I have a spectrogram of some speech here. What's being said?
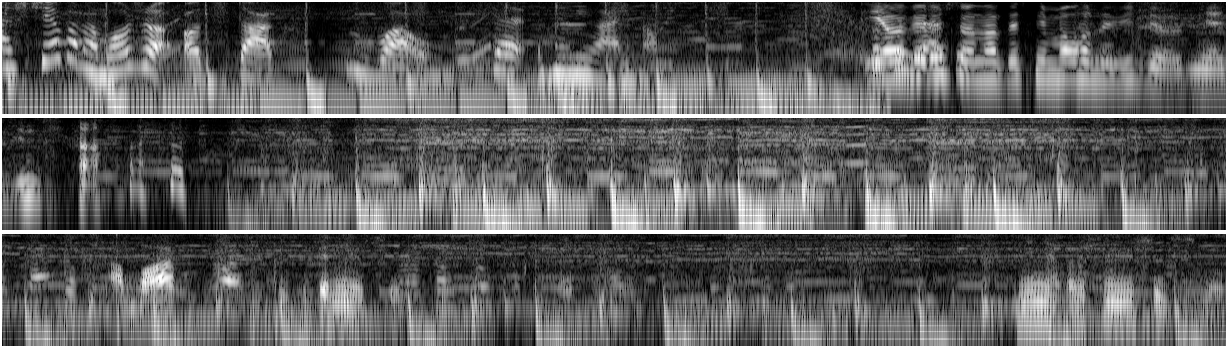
А ще вона може от так. Вау, це геніально. Я уверен, что она это снимала на видео не один час. Аббас и теперь Мишич. Не-не, там еще Мишич был.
